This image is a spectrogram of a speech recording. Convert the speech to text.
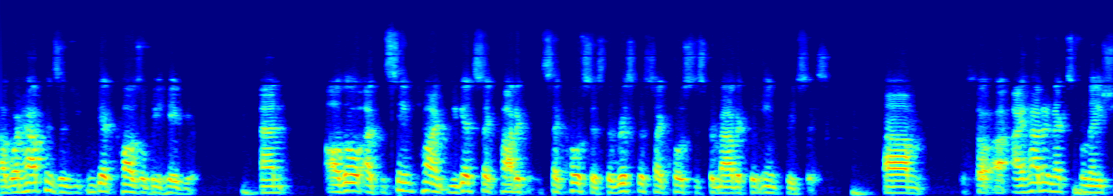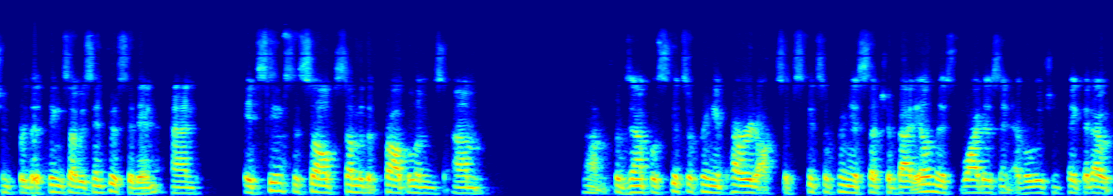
uh, what happens is you can get causal behavior. And although at the same time you get psychotic psychosis, the risk of psychosis dramatically increases. Um, so I, I, had an explanation for the things I was interested in, and it seems to solve some of the problems. Um, um, for example, schizophrenia paradox. If schizophrenia is such a bad illness, why doesn't evolution take it out?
